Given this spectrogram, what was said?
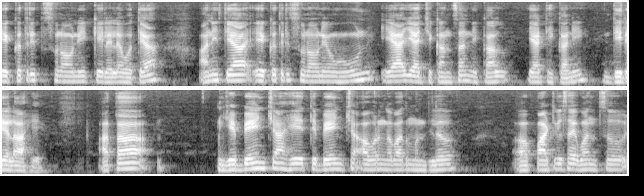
एकत्रित सुनावणी केलेल्या होत्या. आणि त्या एकत्रित सुनावणी होऊन या याचिकांचा निकाल या ठिकाणी दिलेला आहे. आता जे बेंच आहे ते बेंच औरंगाबादमधलं पाटील साहेबांचं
